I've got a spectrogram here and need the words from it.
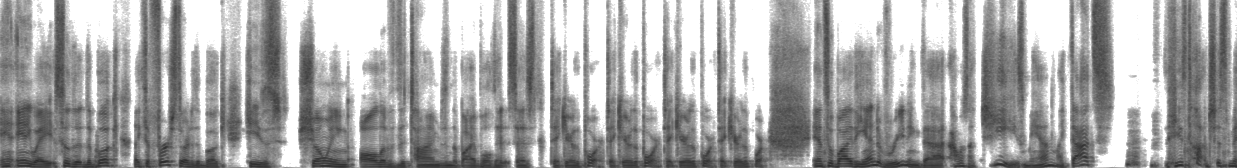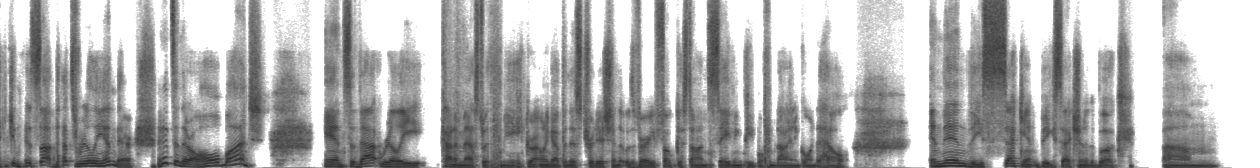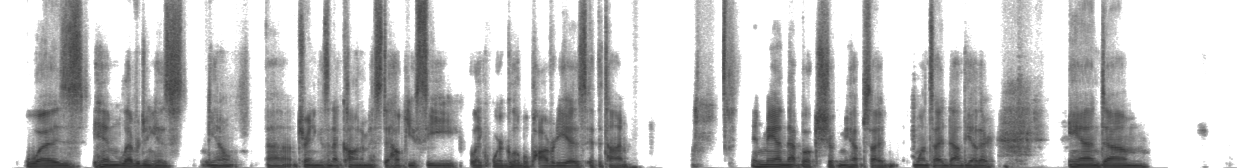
anyway, so the the book, like the first third of the book, he's showing all of the times in the Bible that it says, "Take care of the poor, take care of the poor, take care of the poor, take care of the poor." And so by the end of reading that, I was like, "Geez, man, like that's he's not just making this up. That's really in there, and it's in there a whole bunch." And so that really kind of messed with me growing up in this tradition that was very focused on saving people from dying and going to hell. And then the second big section of the book um, was him leveraging his, you know, uh, training as an economist to help you see like where global poverty is at the time. And man, that book shook me upside one side down the other. And um,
